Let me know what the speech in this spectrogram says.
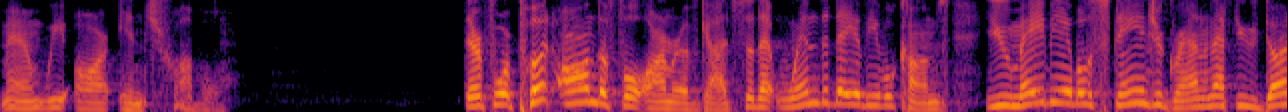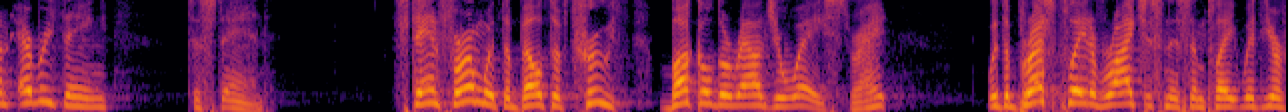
man, we are in trouble. Therefore, put on the full armor of God so that when the day of evil comes, you may be able to stand your ground, and after you've done everything, to stand. Stand firm with the belt of truth buckled around your waist, right? With the breastplate of righteousness in plate, with your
